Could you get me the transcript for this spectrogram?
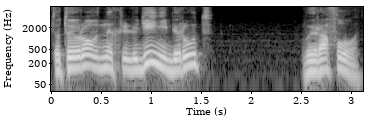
татуированных людей не берут в Аэрофлот.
